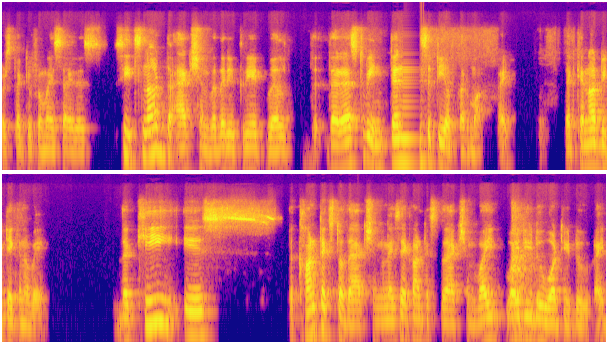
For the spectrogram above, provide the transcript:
perspective from my side is, see, it's not the action, whether you create wealth, there has to be intensity of karma, right? That cannot be taken away. The key is the context of the action. When I say context of the action, why, why do you do what you do, right?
